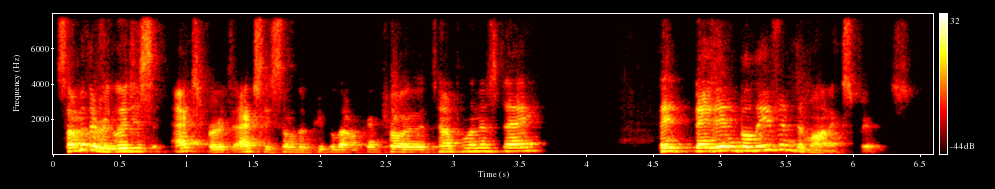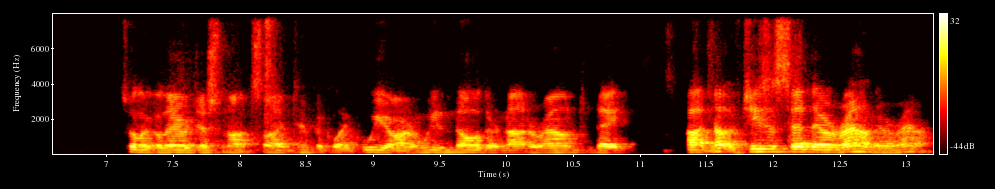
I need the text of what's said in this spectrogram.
Some of the religious experts, actually, some of the people that were controlling the temple in his day, they, they didn't believe in demonic spirits. So, like, well, they were just not scientific like we are, and we know they're not around today. Uh, no, if Jesus said they're around, they're around.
